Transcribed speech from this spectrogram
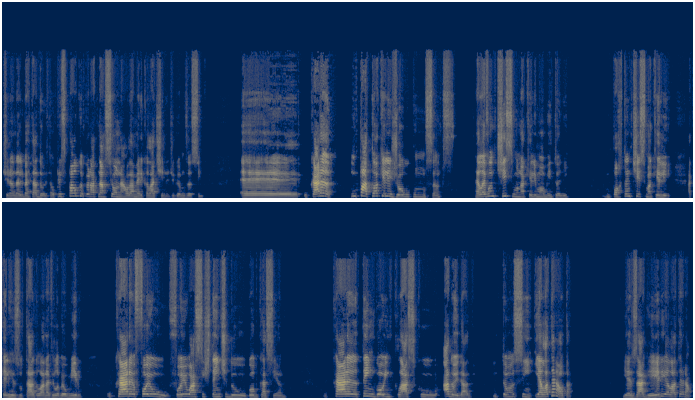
tirando a Libertadores, né? o principal campeonato nacional da América Latina, digamos assim. É... O cara empatou aquele jogo com o Santos, relevantíssimo naquele momento ali, importantíssimo aquele, aquele resultado lá na Vila Belmiro. O cara foi o, foi o assistente do gol do Cassiano. O cara tem gol em clássico adoidado. Então, assim, e é lateral, tá? E é zagueiro e é lateral.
